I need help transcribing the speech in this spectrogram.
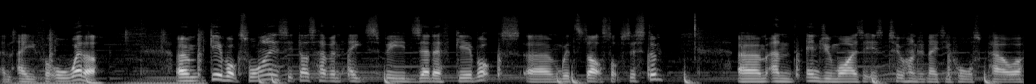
and A for all weather. Um, gearbox wise, it does have an 8 speed ZF gearbox um, with start stop system. Um, and engine wise, it is 280 horsepower,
